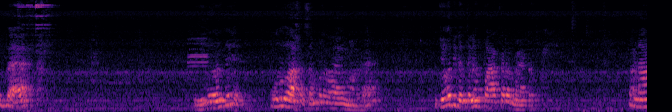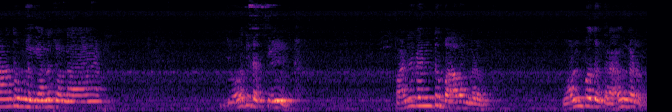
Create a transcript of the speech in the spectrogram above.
இப்போ இது வந்து பொதுவாக சம்பிரதாயமாக ஜோதிடத்தில் பார்க்குற மேட்டர் இப்போ நான் வந்து உங்களுக்கு என்ன சொன்னேன்? ஜோதிடத்தில் பன்னிரண்டு பாவங்களும் ஒன்பது கிரகங்களும்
